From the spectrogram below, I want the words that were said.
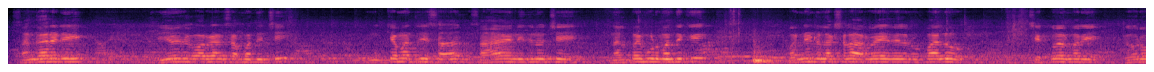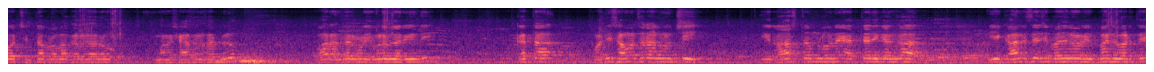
సంగారెడ్డి నియోజకవర్గానికి సంబంధించి ముఖ్యమంత్రి సహ- సహాయ నిధి నుంచి నలభై మూడు మందికి పన్నెండు లక్షల అరవై ఐదు వేల రూపాయలు చెక్కులను మరి గౌరవ చింతా ప్రభాకర్ గారు మన శాసనసభ్యులు వారందరూ కూడా ఇవ్వడం జరిగింది. గత పది సంవత్సరాల నుంచి ఈ రాష్ట్రంలోనే అత్యధికంగా ఈ కాన్స్టిట్యూన్సీ ప్రజలు ఇబ్బంది పడితే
